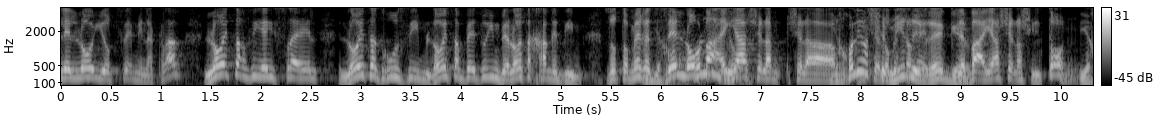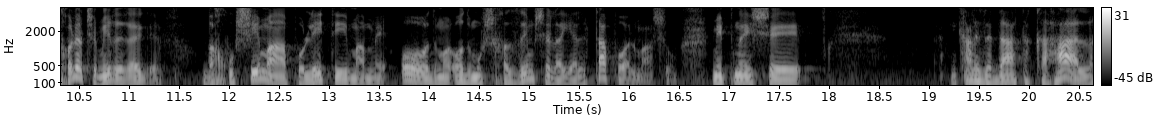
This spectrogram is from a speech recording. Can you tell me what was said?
ללא יוצא מן הכלל, לא את ערביי ישראל, לא את הדרוזים, לא את הבדואים ולא את החרדים. זאת אומרת, זה לא יכול בעיה להיות. של ה... של ה- יכול להיות שמירי רגב- זה בעיה של השלטון. יכול להיות שמירי רגב, בחושים הפוליטיים המאוד מאוד מושחזים שלה, היא עלתה פה על משהו. מפני ש... נקרא לזה דעת הקהל,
